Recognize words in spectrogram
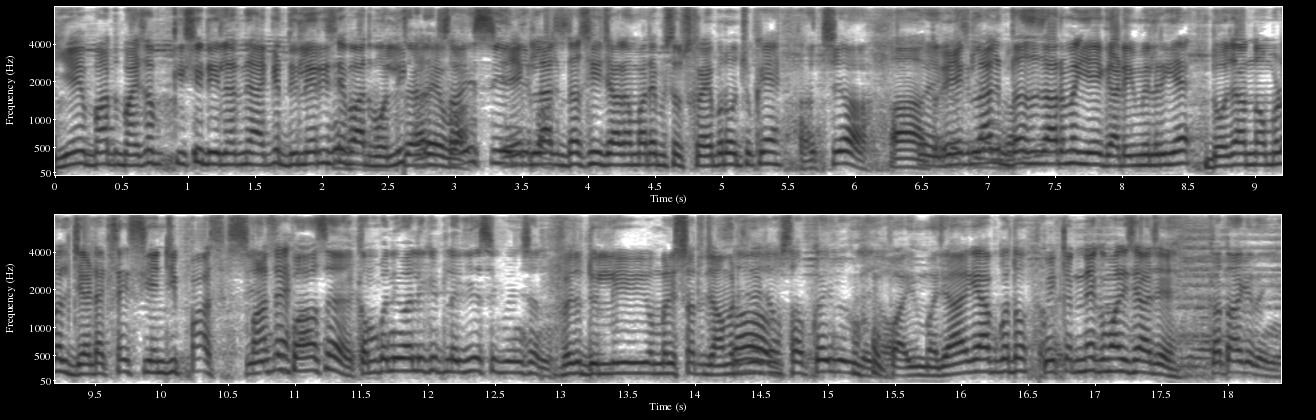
ये बात भाई साहब किसी डीलर ने आके दिलेरी से बात बोली। अरे एक लाख दस हज़ार हमारे भी सब्सक्राइबर हो चुके हैं। अच्छा। हाँ तो एक लाख दस हज़ार में ये गाड़ी मिल रही है। 2009 model Z X I C N G pass. Pass है? कंपनी वाली किट लगी है सिक्वेंशन फिर तो दिल्ली अमृतसर जाओ। सबका ही भाई मज़ा आ गया आपको तो। कोई कन्याकुमारी से आ जाए। कटा के देंगे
